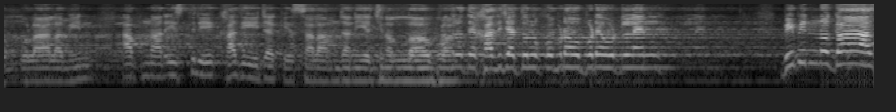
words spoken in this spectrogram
রব্বুল আলামিন আপনার স্ত্রী খাদিজাকে সালাম জানিয়েছেন। আল্লাহ খাদিজাতুল কুবরা উপরে উঠলেন। বিভিন্ন গাছ,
